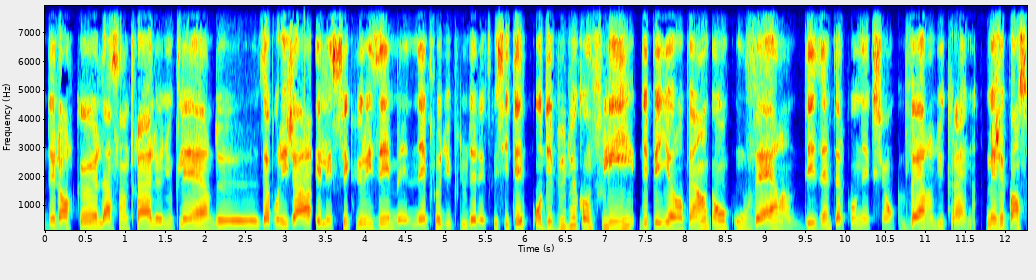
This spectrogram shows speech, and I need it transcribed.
dès lors que la centrale nucléaire de Zaporizhia elle est sécurisée mais ne produit plus d'électricité. Au début du conflit, des pays européens ont ouvert des interconnexions vers l'Ukraine. Mais je pense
